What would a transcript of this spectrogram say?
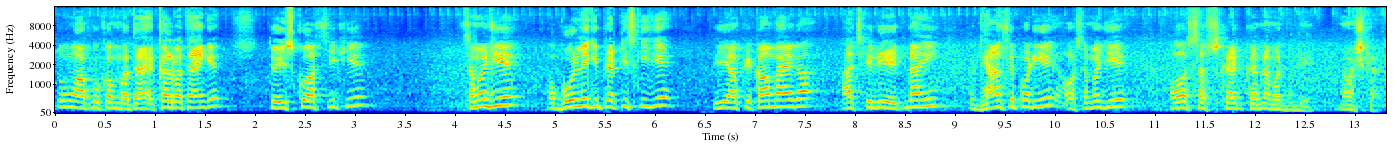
तो हम आपको कम बताएँ, कल बताएँगे। तो इसको आज सीखिए, समझिए और बोलने की प्रैक्टिस कीजिए, ये आपके काम आएगा। आज के लिए इतना ही तो ध्यान से पढ़िए और समझिए और सब्सक्राइब करना मत भूलिए। नमस्कार।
